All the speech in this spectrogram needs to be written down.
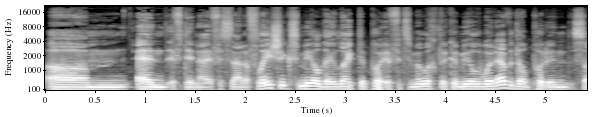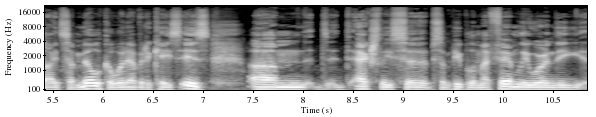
Um, and if they're not, if it's not a fleshik's meal, they like to put, if it's milchdik meal, whatever, they'll put inside some milk or whatever the case is. Um, actually, so, some people in my family were in the,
